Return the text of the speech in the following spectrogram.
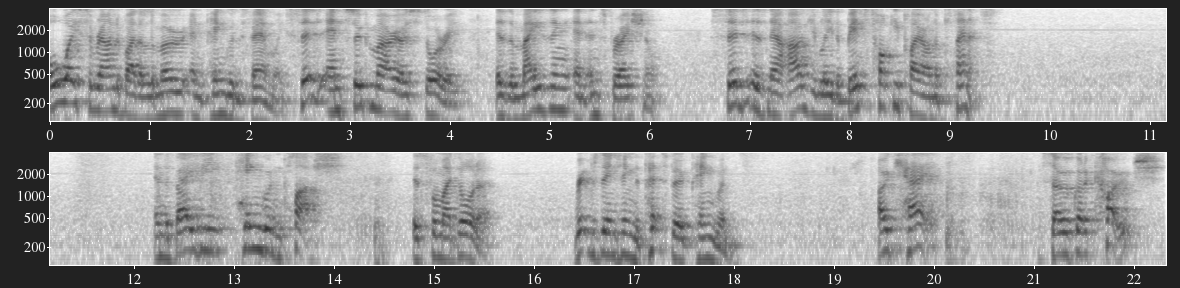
always surrounded by the Lemieux and Penguins family. Sid and Super Mario's story is amazing and inspirational. Sid is now arguably the best hockey player on the planet. And the baby penguin plush is for my daughter, representing the Pittsburgh Penguins. Okay, so we've got a coach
